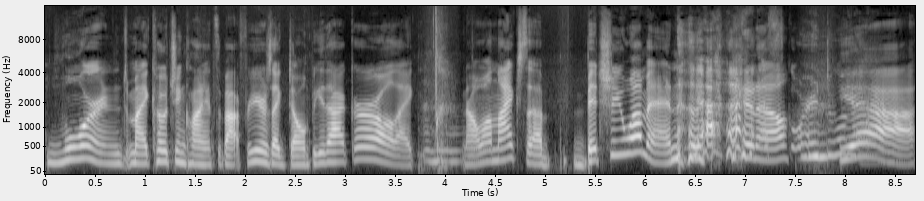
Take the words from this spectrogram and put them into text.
warned my coaching clients about for years. Like, don't be that girl. Like, mm-hmm. no one likes a bitchy woman. Yeah. you know? Scorned woman. Yeah.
